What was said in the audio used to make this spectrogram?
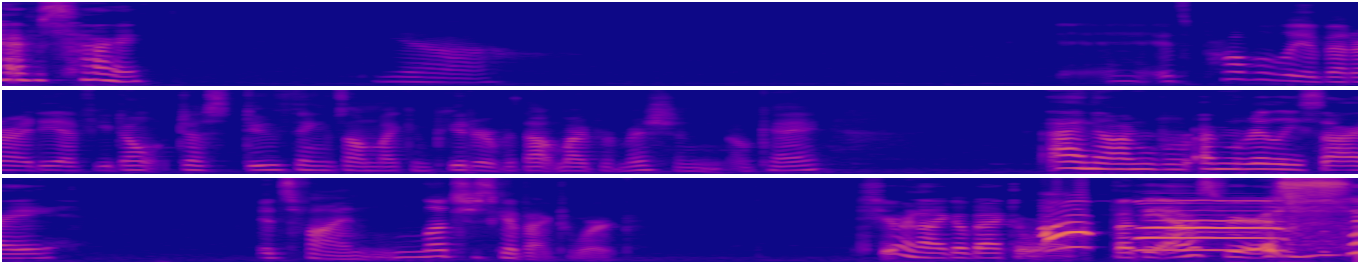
I'm sorry. Yeah. It's probably a better idea if you don't just do things on my computer without my permission, okay? I know, I'm, r- I'm really sorry. It's fine. Let's just get back to work. Shiro and I go back to work, but the atmosphere is so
